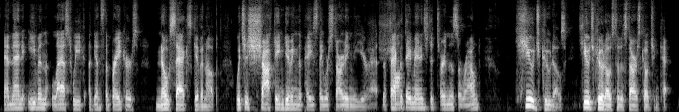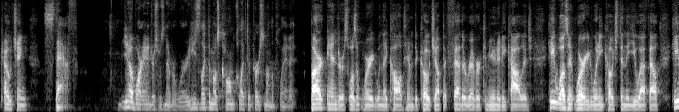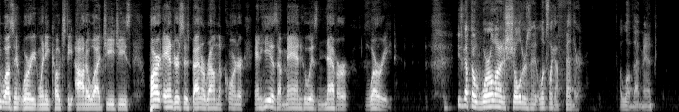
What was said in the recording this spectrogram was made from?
And then even last week against the Breakers, no sacks given up, which is shocking given the pace they were starting the year at. The shocking. fact that they managed to turn this around, huge kudos. Huge kudos to the Stars coaching coaching staff you know Bart Andrus was never worried. He's like the most calm, collected person on the planet. Bart Andrus wasn't worried when they called him to coach up at Feather River Community College. He wasn't worried when he coached in the UFL. He wasn't worried when he coached the Ottawa GGs. Bart Andrus has been around the corner, and he is a man who is never worried. He's got the world on his shoulders, and it looks like a feather. I love that man.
